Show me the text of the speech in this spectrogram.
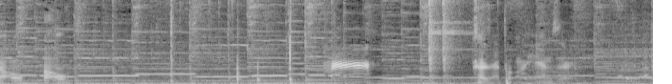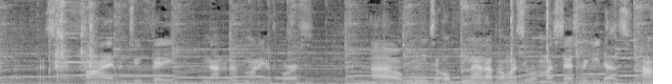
Uh oh. Uh oh. Because I put my hands there. That's five and 250. Not enough money, of course. Uh, we need to open that up. I want to see what Mustache McGee does. Huh?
